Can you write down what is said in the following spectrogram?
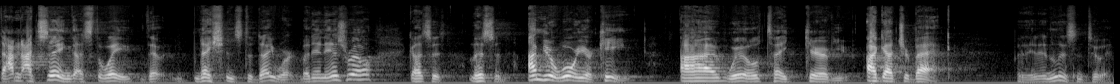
I'm not saying that's the way that nations today work, but in Israel, God says, listen, I'm your warrior king. I will take care of you. I got your back. But they didn't listen to it.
